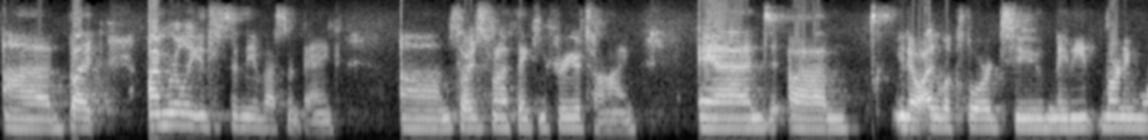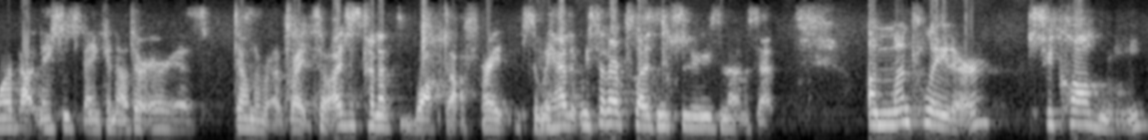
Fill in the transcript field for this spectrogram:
Uh, but I'm really interested in the investment bank. Um, so I just want to thank you for your time. And, um, you know, I look forward to maybe learning more about Nations Bank and other areas down the road, right? So I just kind of walked off, right? So yeah. we had, we said our pleasantries and that was it. A month later, she called me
